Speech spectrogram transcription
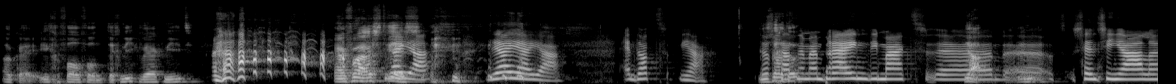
oké, in geval van techniek werkt niet, ervaar stress. Ja, ja, ja, ja. En dat, ja, dat gaat dat- naar mijn brein, die maakt Ja, de, en- eh,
